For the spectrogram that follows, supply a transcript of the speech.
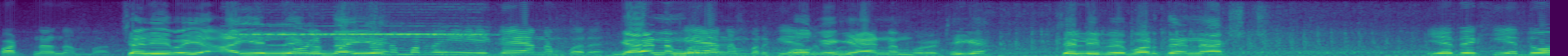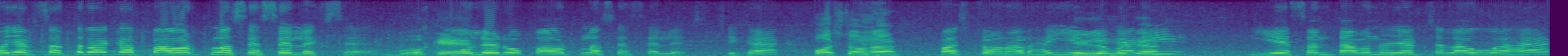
Patna number चलिए भैया आइए लेकर जाइए। नंबर नहीं गया नंबर है। गया नंबर गया नंबर ओके गया नंबर है ठीक है? चलिए भैया बढ़ते हैं नेक्स्ट ये देखिए 2017 का power plus S L X है। Bolero power plus S L X ठीक है? फ़र्स्ट ऑनर फ़र्स्ट ऑनर है ये किलोमीटर? ये संतावन हज़ार चला हुआ है।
